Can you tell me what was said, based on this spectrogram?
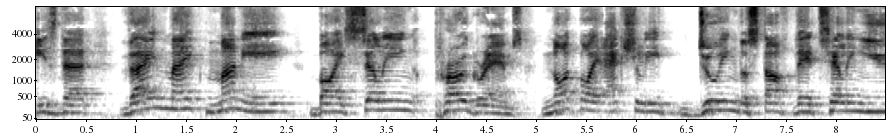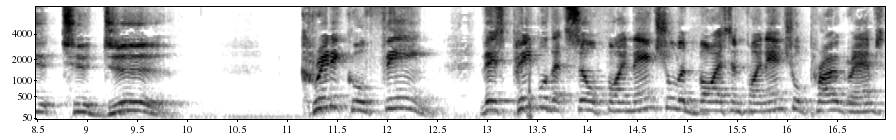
is that they make money by selling programs, not by actually doing the stuff they're telling you to do. Critical thing. There's people that sell financial advice and financial programs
